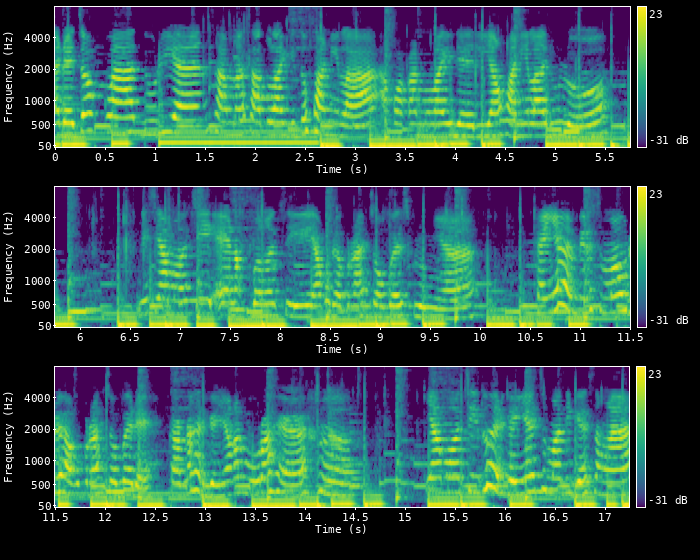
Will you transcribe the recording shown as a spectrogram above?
Ada coklat, durian, sama satu lagi tuh vanilla. Aku akan mulai dari yang vanilla dulu. Yang mochi enak banget sih. Aku udah pernah coba sebelumnya. Kayaknya hampir semua udah aku pernah coba deh, karena harganya kan murah ya. yang mochi itu harganya cuma tiga setengah.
